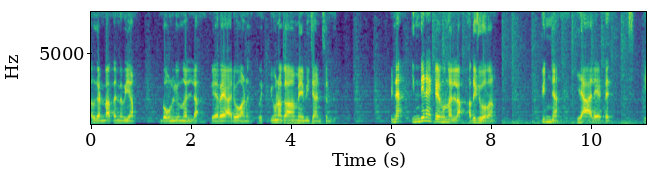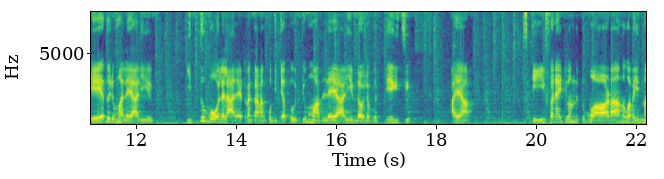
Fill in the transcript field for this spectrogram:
അത് കണ്ടാൽ തന്നെ അറിയാം. ഡോൺലി ഒന്നും അല്ല വേറെ ആരോ ആണ്. റിക്യൂണൊക്കെ ആവാൻ മേ ബി ചാൻസ് ഉണ്ട്. പിന്നെ ഇന്ത്യൻ ആക്ടേഴ്സ് ഒന്നല്ല അത് ഷുവറാണ് പിന്നെ ലാലേട്ടൻ. ഏതൊരു മലയാളി ഇതുപോലെ ലാലേട്ടനെ കാണാൻ കൊതിക്കാത്ത ഒരു മലയാളി ഉണ്ടാവില്ല. പ്രത്യേകിച്ച് അയാ സ്റ്റീഫനായിട്ട് വന്നിട്ട് വാടാന്ന് പറയുന്ന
